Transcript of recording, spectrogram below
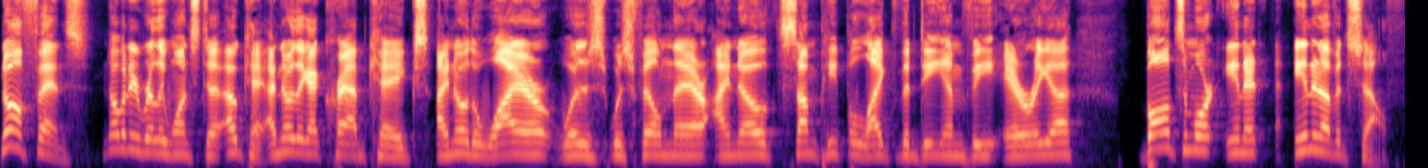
No offense, nobody really wants to. Okay, I know they got crab cakes. I know The Wire was was filmed there. I know some people like the DMV area. Baltimore in it in and of itself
